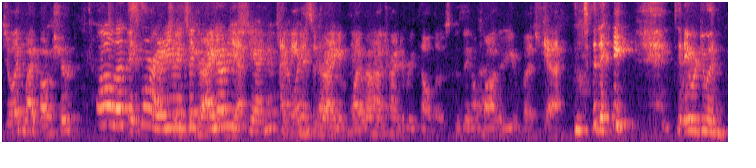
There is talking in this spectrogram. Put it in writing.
Do you like my bug shirt? Oh, that's It's smart. I didn't even it's a think. I dragon, noticed. Yeah, I knew. I mean, it's a dragonfly. We're not trying to repel those because they don't Oh. bother you. But yeah, today, today we're doing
